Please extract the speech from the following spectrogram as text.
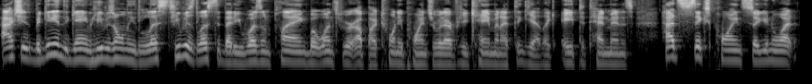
actually, at the beginning of the game, he was only list he was listed that he wasn't playing. But once we were up by 20 points or whatever, he came in. I think he had like eight to 10 minutes, had six points. So you know what?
